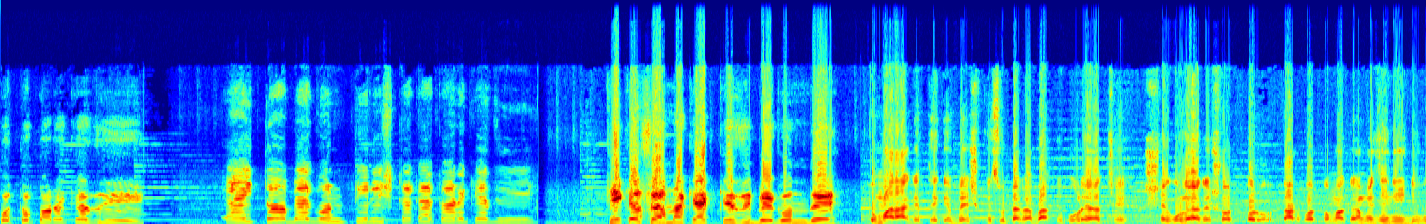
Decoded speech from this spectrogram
কত করে কেজি? এই তো বেগুন তিরিশ টাকা করে কেজি। ঠিক আছে আমাকে এক কেজি বেগুন দে। তোমার আগে থেকে বেশ কিছু টাকা বাকি পড়ে আছে সেগুলো আগে শোধ করো তারপর তোমাকে আমি জিনিস দিব।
